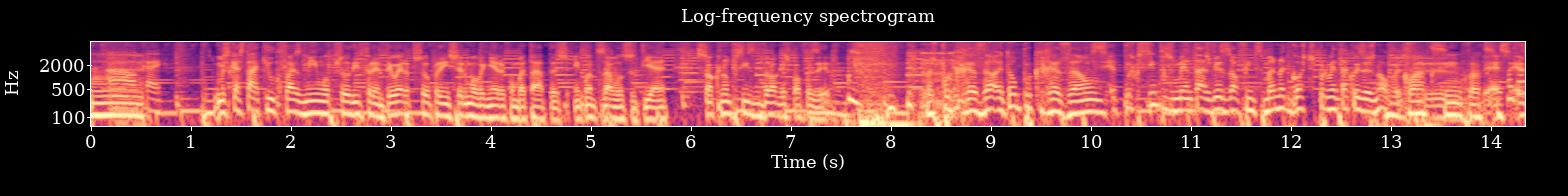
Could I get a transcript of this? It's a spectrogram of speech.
Ah, ok. Mas cá está aquilo que faz de mim uma pessoa diferente. Eu era pessoa para encher uma banheira com batatas enquanto usava um sutiã, só que não preciso de drogas para o fazer. Mas por que razão? Então por que razão? É porque simplesmente às vezes ao fim de semana gosto de experimentar coisas novas. Claro que sim, claro que sim. É, Mas é há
